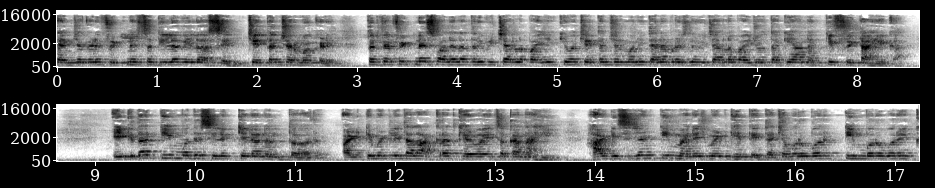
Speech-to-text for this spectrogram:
त्यांच्याकडे फिटनेसचं दिलं गेलं असेल चेतन शर्माकडे तर त्या फिटनेसवाल्याला तरी विचारलं पाहिजे किंवा चेतन शर्माने त्यांना प्रश्न विचारला पाहिजे होता की हा नक्की फिट आहे का? एकदा टीममध्ये सिलेक्ट केल्यानंतर अल्टिमेटली त्याला अकरात खेळवायचं का नाही हा डिसिजन टीम मॅनेजमेंट घेते. त्याच्याबरोबर टीम बरोबर एक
